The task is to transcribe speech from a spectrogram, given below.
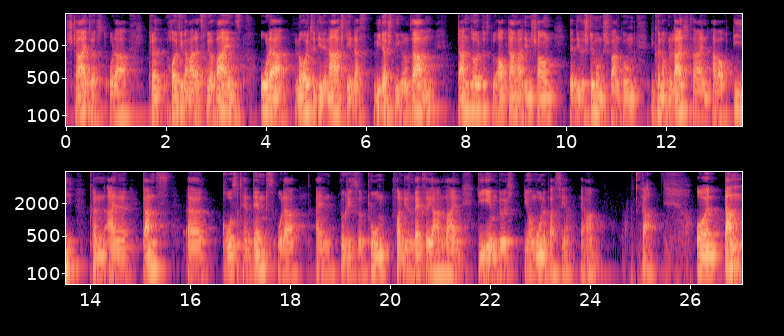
streitest oder häufiger mal als früher weinst oder Leute, die dir nahestehen, das widerspiegeln und sagen, dann solltest du auch da mal hinschauen, denn diese Stimmungsschwankungen, die können auch nur leicht sein, aber auch die können eine ganz äh, große Tendenz oder ein wirkliches Symptom von diesen Wechseljahren sein, die eben durch die Hormone passieren. Ja. ja. Und dann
